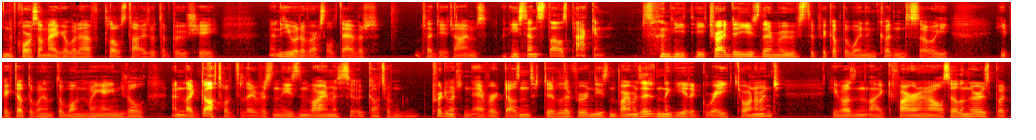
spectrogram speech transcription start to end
of course Omega would have close ties with the Bushi, and he would have wrestled Devitt plenty of times. And he sent Styles packing and he, he tried to use their moves to pick up the win and couldn't, so he, he picked up the win with the one wing angel. And like Goto delivers in these environments. Goto pretty much never doesn't deliver in these environments. I didn't think he had a great tournament. He wasn't like firing on all cylinders, but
